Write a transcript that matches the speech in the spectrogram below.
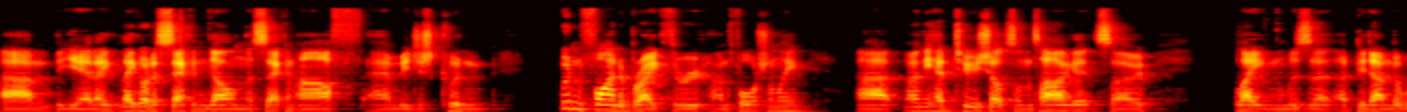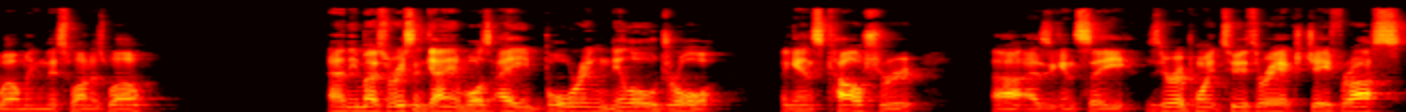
Um, but yeah, they, they got a second goal in the second half, and we just couldn't couldn't find a breakthrough. Unfortunately, uh, only had two shots on target, so Clayton was a, a bit underwhelming this one as well. And the most recent game was a boring nil-all draw against Karlsruhe. Uh, as you can see, 0.23 xG for us,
